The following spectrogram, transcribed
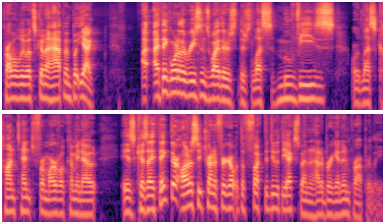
probably what's gonna happen. But yeah, I, I think one of the reasons why there's there's less movies or less content from Marvel coming out is because I think they're honestly trying to figure out what the fuck to do with the X Men and how to bring it in properly.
